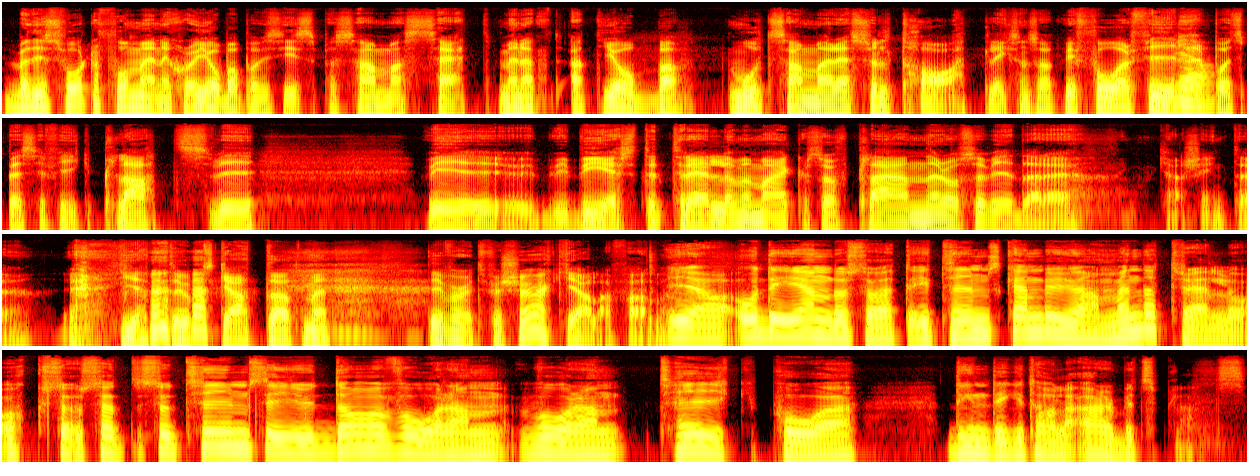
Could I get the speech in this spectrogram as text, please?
det är svårt att få människor att jobba på precis på samma sätt, men att, att jobba mot samma resultat, liksom, så att vi får filer ja. på ett specifik plats. Vi, vi, vi, ersätter Trello med Microsoft Planner och så vidare kanske inte jätteuppskattat, men det var ett försök i alla fall. Ja, och det är ändå så att i Teams kan du ju använda Trello också. Så, att, så Teams är ju idag våran, våran take på din digitala arbetsplats.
